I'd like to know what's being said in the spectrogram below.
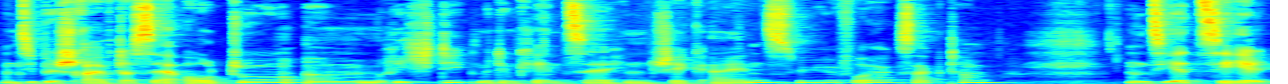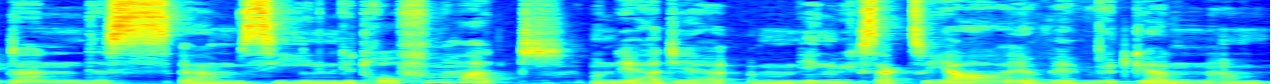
Und sie beschreibt das sein Auto ähm, richtig mit dem Kennzeichen Jack 1, wie wir vorher gesagt haben. Und sie erzählt dann, dass ähm, sie ihn getroffen hat und er hat ihr ähm, irgendwie gesagt, so ja, er, er würde gern ähm,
